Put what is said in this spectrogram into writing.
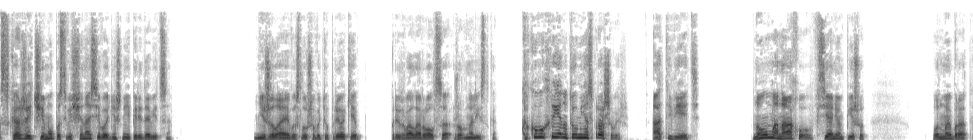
Скажи, чему посвящена сегодняшняя передовица? Не желая выслушивать упреки, прервала Ролса журналистка. Какого хрена ты у меня спрашиваешь? Ответь. Ну, монаху, все о нем пишут. Он мой брат.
